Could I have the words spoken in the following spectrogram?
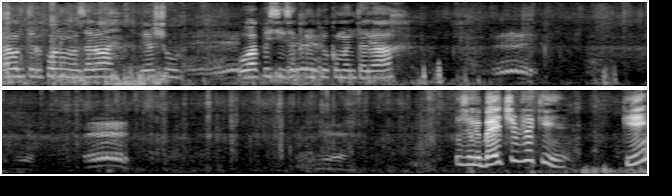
Номер телефону Назара пишу в описі, закріплю в коментарях. Жеребець чи вже кінь? Кінь?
